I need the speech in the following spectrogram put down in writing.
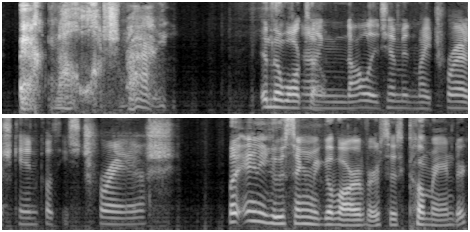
acknowledge me. And then walks I out. acknowledge him in my trash can because he's trash. But anywho, Sammy Guevara versus Komander.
